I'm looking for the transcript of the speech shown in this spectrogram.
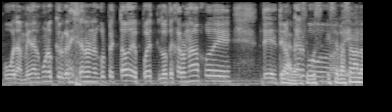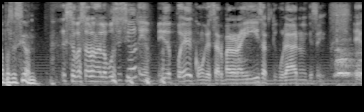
hubo también algunos que organizaron el golpe de Estado y después los dejaron abajo de, de, los cargos. Y se pasaron a la oposición. Se pasaron a la oposición y, después como que se armaron ahí, se articularon y qué sé. Eh,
